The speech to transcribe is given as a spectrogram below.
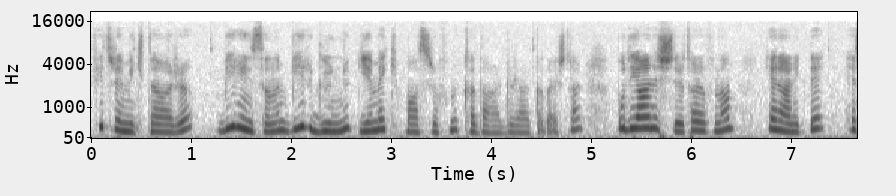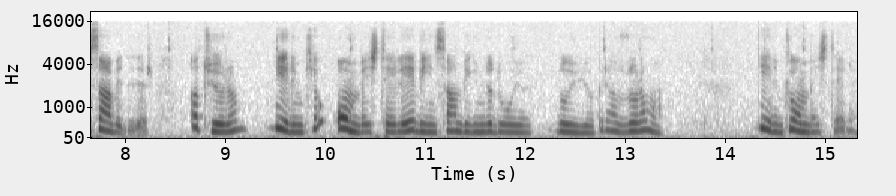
Fitre miktarı bir insanın bir günlük yemek masrafını kadardır arkadaşlar. Bu Diyanet İşleri tarafından genellikle hesap edilir. Atıyorum diyelim ki 15 TL'ye bir insan bir günde doyuyor. doyuyor. Biraz zor ama. Diyelim ki 15 TL.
